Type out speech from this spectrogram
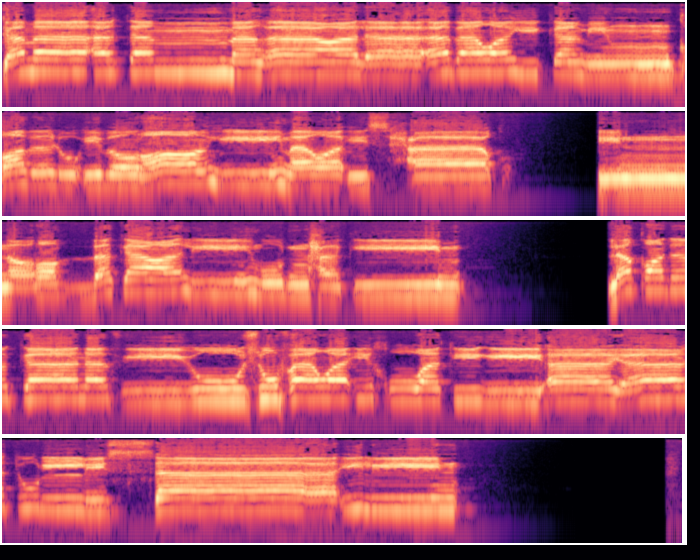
كما اتمها على ابويك من قبل إبراهيم واسحاق ان ربك عليم حكيم لقد كان في يوسف وإخوته آيات للسائلين.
